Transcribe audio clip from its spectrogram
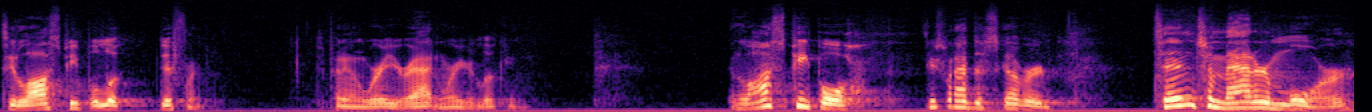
See, lost people look different depending on where you're at and where you're looking. And lost people, here's what I've discovered, tend to matter more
